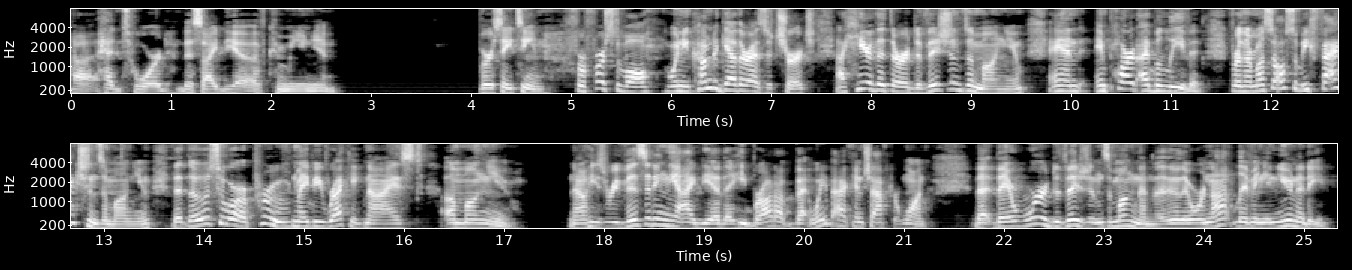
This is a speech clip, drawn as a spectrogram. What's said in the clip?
uh, head toward this idea of communion. Verse 18 For first of all, when you come together as a church, I hear that there are divisions among you, and in part I believe it. For there must also be factions among you, that those who are approved may be recognized among you. Now he's revisiting the idea that he brought up way back in chapter 1 that there were divisions among them, that they were not living in unity.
